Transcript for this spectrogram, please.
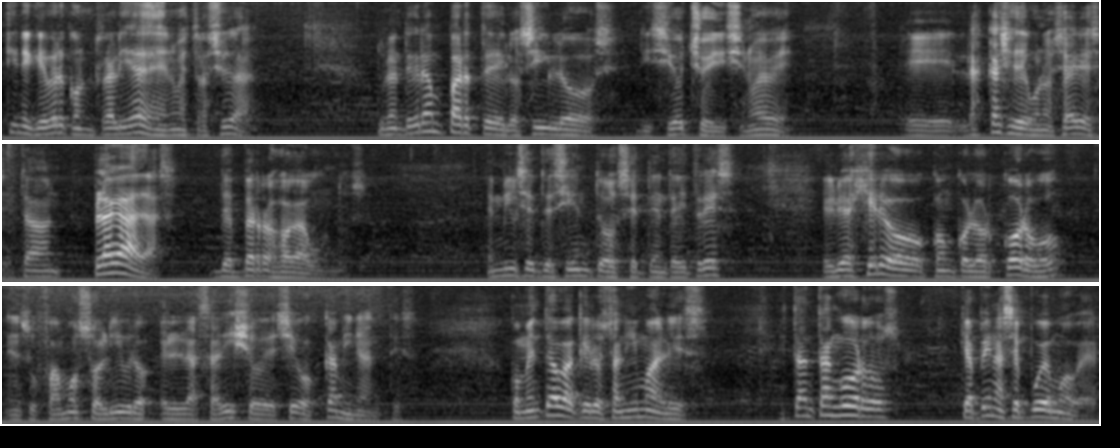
tiene que ver con realidades de nuestra ciudad. Durante gran parte de los siglos XVIII y XIX, eh, las calles de Buenos Aires estaban plagadas de perros vagabundos. En 1773, el viajero con color corvo, en su famoso libro El Lazarillo de Ciegos Caminantes, comentaba que los animales están tan gordos que apenas se puede mover,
